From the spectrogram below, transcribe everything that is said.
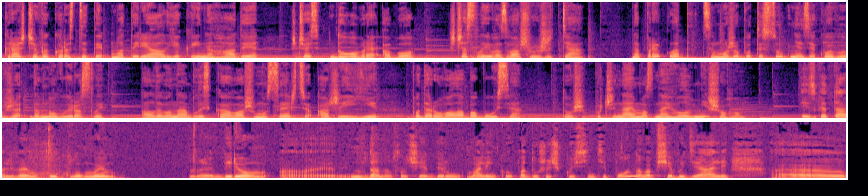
краще використати матеріал, який нагадує щось добре або щасливе з вашого життя. Наприклад, це може бути сукня, з якої ви вже давно виросли, але вона близька вашому серцю, адже її подарувала бабуся. Тож починаємо з найголовнішого. Изготавливаем куклу э, берем, э, ну в данном случае я беру маленькую подушечку синтепона, вообще в идеале э,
